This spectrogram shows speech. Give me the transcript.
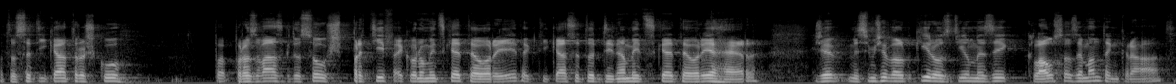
A to se týká trošku pro z vás, kdo jsou šprti v ekonomické teorii, tak týká se to dynamické teorie her, že myslím, že velký rozdíl mezi Klaus a Zeman tenkrát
